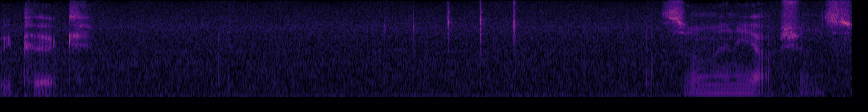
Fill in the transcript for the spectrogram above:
we pick? So many options.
